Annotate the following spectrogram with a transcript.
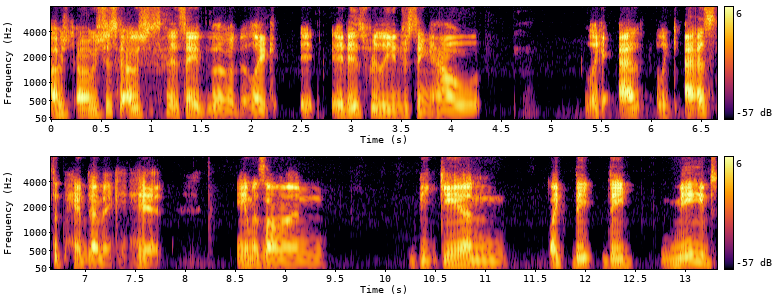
I was I was just I was just gonna say though that like it, it is really interesting how like as like as the pandemic hit, Amazon began like they they made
